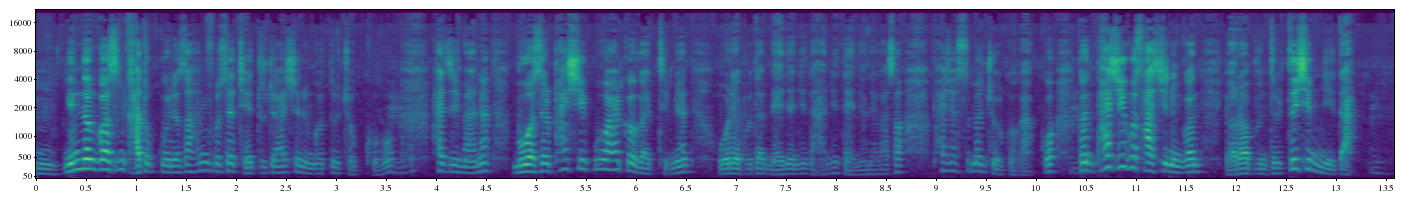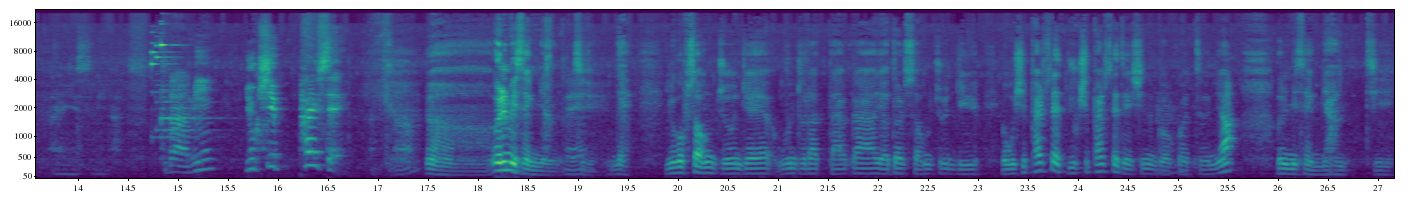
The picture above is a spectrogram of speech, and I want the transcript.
음, 있는 것은 가독 꾸려서 한 곳에 재투자하시는 것도 좋고 하지만은 무엇을 파시고 할 것 같으면 올해보다 내년이 나으니 내년에 가서 파셨으면 좋을 것 같고 그건 파시고 사시는 건 여러분들 뜻입니다. 음, 알겠습니다. 그다음이 68세. 어, 을미생양지. 네. 네. 일곱 성주 이제 운 들었다가 여덟 성주 이제 58세 68세 되시는 거거든요. 을미생양지.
